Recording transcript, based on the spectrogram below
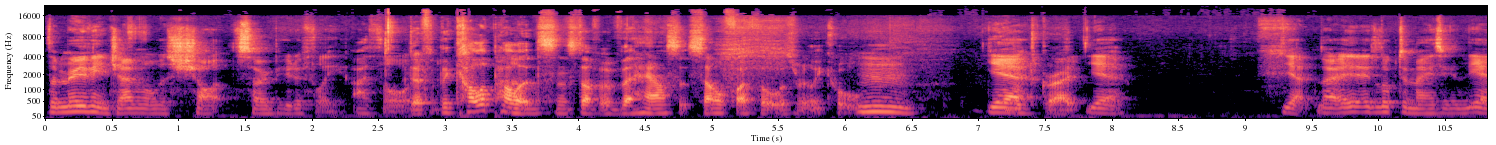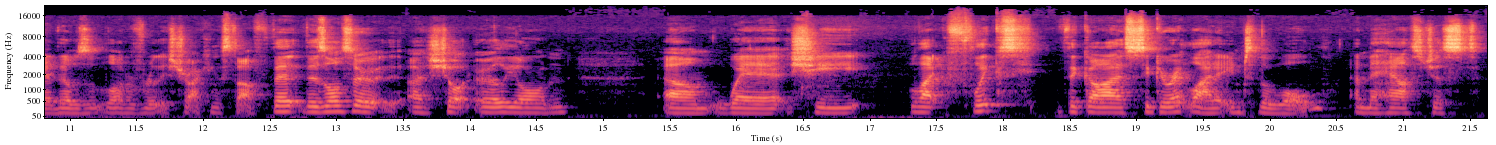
the movie in general was shot so beautifully. I thought. Definitely. The color palettes and stuff of the house itself, I thought was really cool. Mm. yeah, Looked great. Yeah. Yeah, no, it, it looked amazing. And yeah, there was a lot of really striking stuff. There, there's also a shot early on um, where she like flicks the guy's cigarette lighter into the wall and the house just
